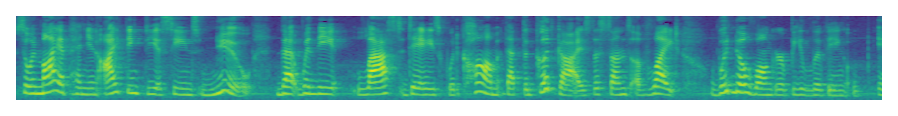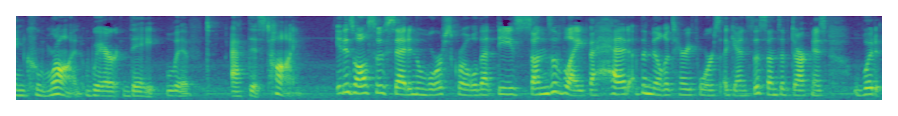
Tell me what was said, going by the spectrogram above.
So in my opinion, I think the Essenes knew that when the last days would come, that the good guys, the sons of light, would no longer be living in Qumran, where they lived at this time. It is also said in the War Scroll that these Sons of Light, the head of the military force against the Sons of Darkness, would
